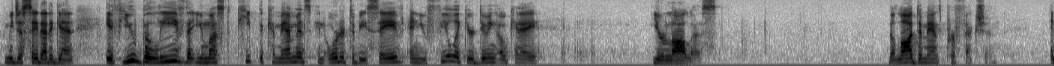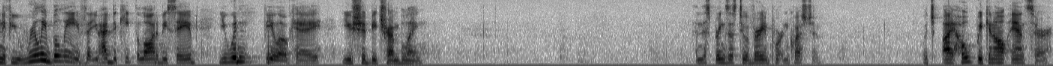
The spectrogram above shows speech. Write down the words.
Let me just say that again. If you believe that you must keep the commandments in order to be saved and you feel like you're doing okay, you're lawless. The law demands perfection. And if you really believe that you had to keep the law to be saved, you wouldn't feel okay. You should be trembling. And this brings us to a very important question, which I hope we can all answer.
